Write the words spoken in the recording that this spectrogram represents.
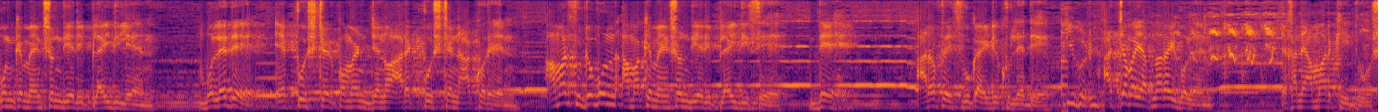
বোনকে মেনশন দিয়ে রিপ্লাই দিলেন। বলে দে এক পোস্টের কমেন্ট যেন আরেক পোস্টে না করেন। আমার ছোট বোন আমাকে মেনশন দিয়ে রিপ্লাই দিছে। দে আরও ফেসবুক আইডি খুলে দে। আচ্ছা ভাই আপনারাই বলেন। এখানে আমার কি দোষ?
